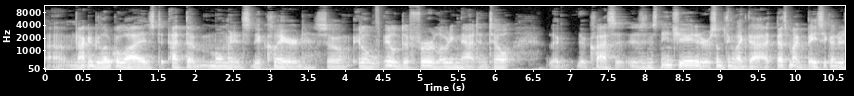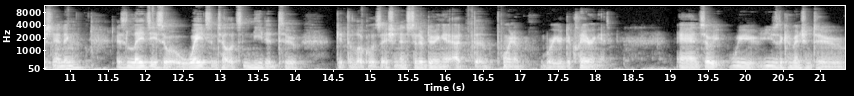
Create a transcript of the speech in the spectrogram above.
um, not going to be localized at the moment it's declared. So it'll it'll defer loading that until the, the class is instantiated or something like that. That's my basic understanding. Is lazy, so it waits until it's needed to get the localization instead of doing it at the point of where you're declaring it. And so we use the convention to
